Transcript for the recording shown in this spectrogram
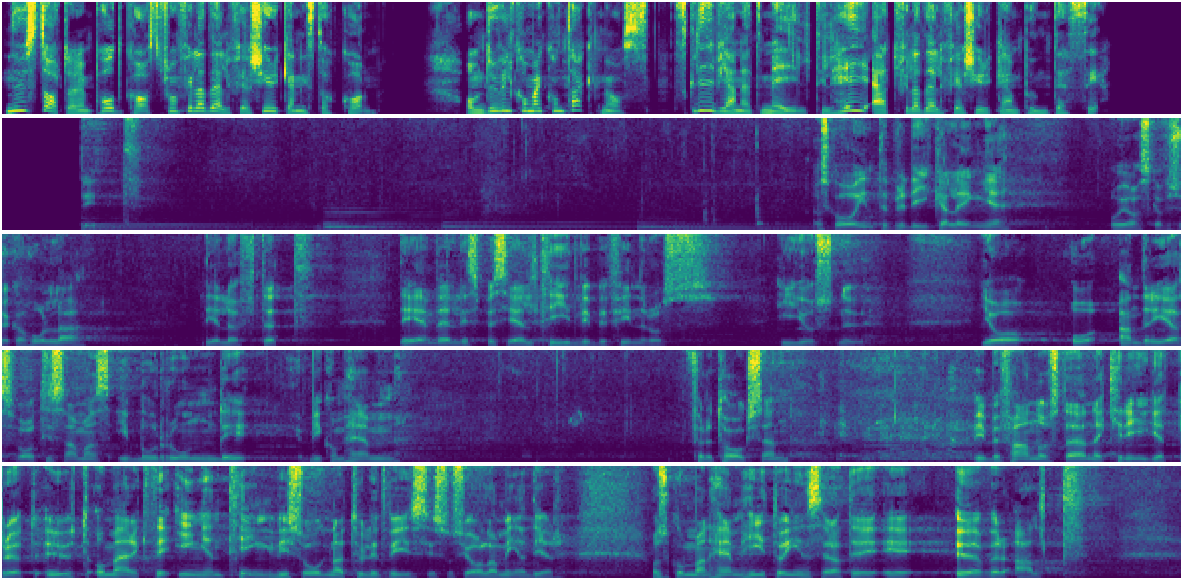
Nu startar en podcast från Philadelphia kyrkan i Stockholm. Om du vill komma i kontakt med oss, skriv gärna ett mejl till hejfiladelfiakyrkan.se. Jag ska inte predika länge och jag ska försöka hålla det löftet. Det är en väldigt speciell tid vi befinner oss i just nu. Jag och Andreas var tillsammans i Burundi. Vi kom hem för ett tag sedan. Vi befann oss där när kriget bröt ut och märkte ingenting. Vi såg naturligtvis i sociala medier. Och så kommer man hem hit och inser att det är överallt.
